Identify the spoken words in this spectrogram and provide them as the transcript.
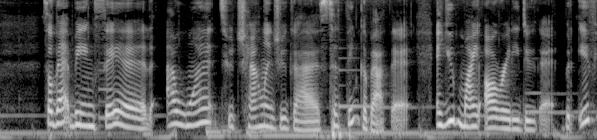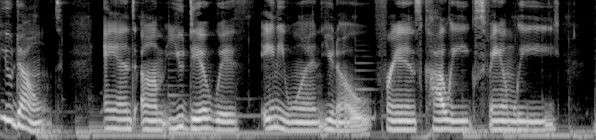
so, that being said, I want to challenge you guys to think about that. And you might already do that. But if you don't, and um, you deal with anyone, you know, friends, colleagues, family,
